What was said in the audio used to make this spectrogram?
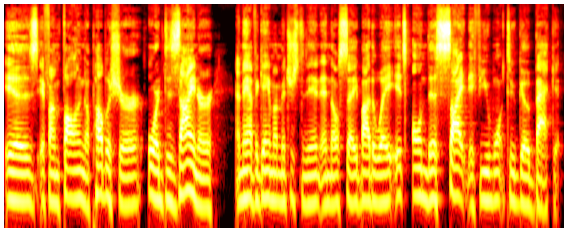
is if I'm following a publisher or designer and they have a game I'm interested in and they'll say, by the way, it's on this site if you want to go back it.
